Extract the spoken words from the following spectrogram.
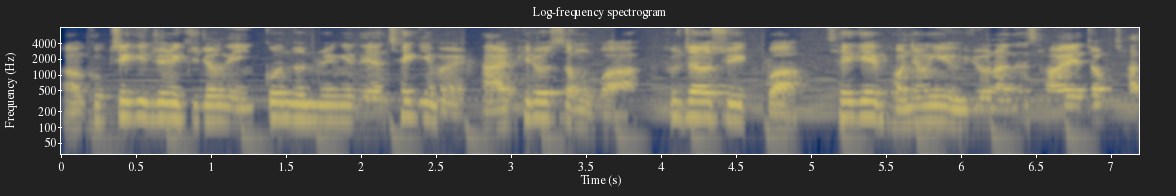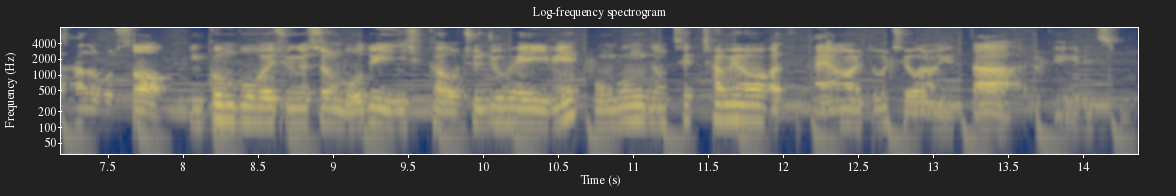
어, 국제 기준에 규정된 인권 존중에 대한 책임을 다할 필요성과 투자 수익과 세계 번영에 의존하는 사회적 자산으로서 인권 보호의 중요성을 모두 인식하고 주주 회의 및 공공 정책 참여와 같은 다양한 활동을 지원하겠다 이렇게 얘기를 했습니다.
